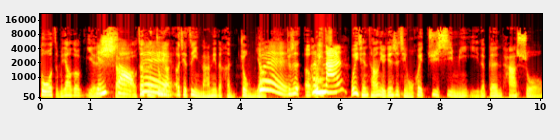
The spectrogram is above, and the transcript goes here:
多？怎么样叫做言言少这很重要，而且自己拿捏的很重要。，对，就是呃，很难我以前常常有件事情，我会巨细靡遗的跟他说。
